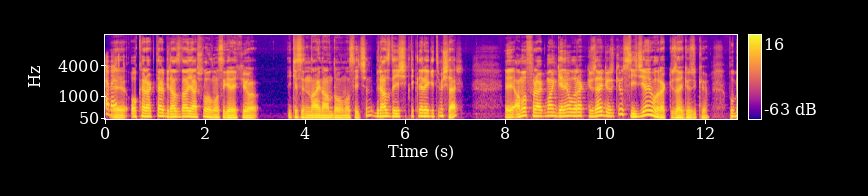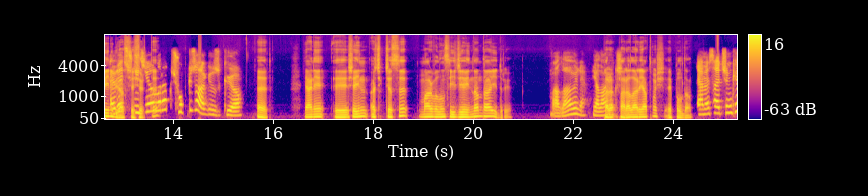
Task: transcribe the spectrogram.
Evet. e, o karakter biraz daha yaşlı olması gerekiyor. ikisinin aynı anda olması için. Biraz değişikliklere gitmişler. E, ama fragman genel olarak güzel gözüküyor. CGI olarak güzel gözüküyor. Bu beni evet biraz şaşırttı. CGI olarak çok güzel gözüküyor. Evet. Yani e, şeyin açıkçası Marvel'ın CGI'ından daha iyi duruyor. Vallahi öyle. Yalan Para, yok. şimdi. paralar yatmış Apple'dan. Yani mesela çünkü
